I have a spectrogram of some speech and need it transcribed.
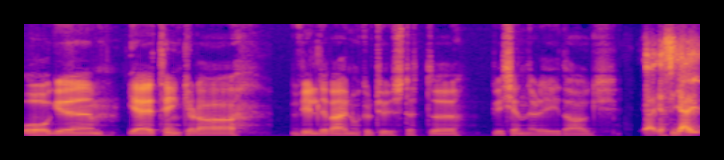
Og jeg tenker da Vil det være noe kulturstøtte? Vi kjenner det i dag. Altså jeg,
